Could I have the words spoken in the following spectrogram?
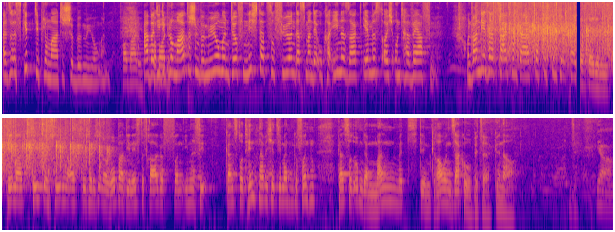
Also es gibt diplomatische Bemühungen. Aber Frau die Bali. diplomatischen Bemühungen dürfen nicht dazu führen, dass man der Ukraine sagt, ihr müsst euch unterwerfen. Und wann dieser Zeitpunkt da ist, das bestimmt die Ukraine. Auch bei dem Thema Krieg und Frieden, auch sicherlich in Europa, die nächste Frage von Ihnen. Sie, ganz dort hinten habe ich jetzt jemanden gefunden. Ganz dort oben der Mann mit dem grauen Sakko, bitte. Genau. Ja,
